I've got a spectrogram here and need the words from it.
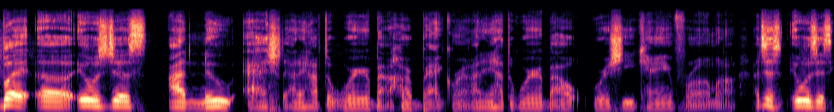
but uh, it was just I knew Ashley. I didn't have to worry about her background. I didn't have to worry about where she came from. Uh, I just it was just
